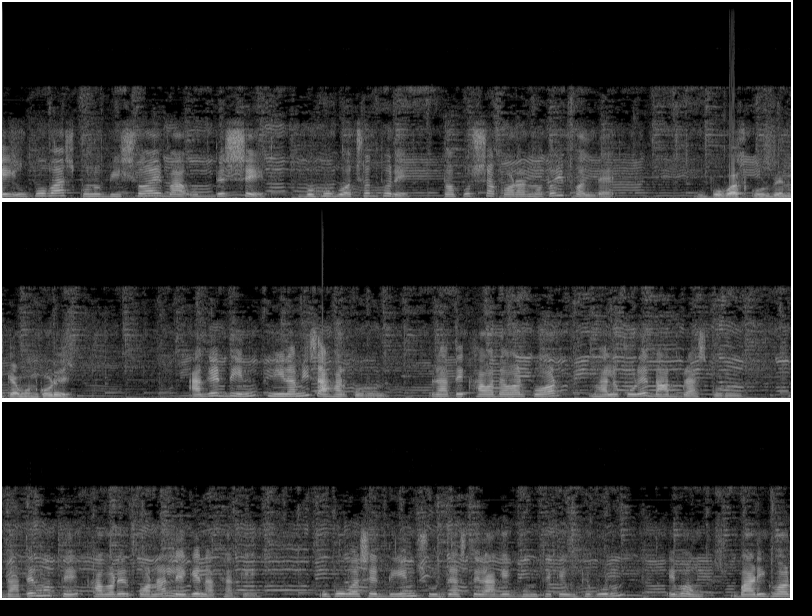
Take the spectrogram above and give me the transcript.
এই উপবাস কোনো বিষয় বা উদ্দেশ্যে বহু বছর ধরে তপস্যা করার মতোই ফল দেয়। উপবাস করবেন কেমন করে? আগের দিন নিরামিষ আহার করুন। রাতে খাওয়া দাওয়ার পর ভালো করে দাঁত ব্রাশ করুন। দাঁতের মধ্যে খাবারের কণা লেগে না থাকে। উপবাসের দিন সূর্যাস্তের আগে ঘুম থেকে উঠে পড়ুন এবং বাড়িঘর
